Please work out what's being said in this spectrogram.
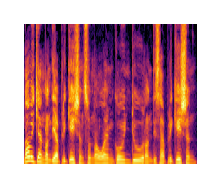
now we can run the application. So now I'm going to run this application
